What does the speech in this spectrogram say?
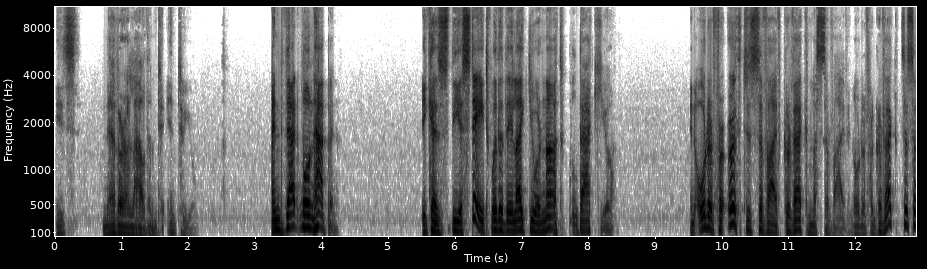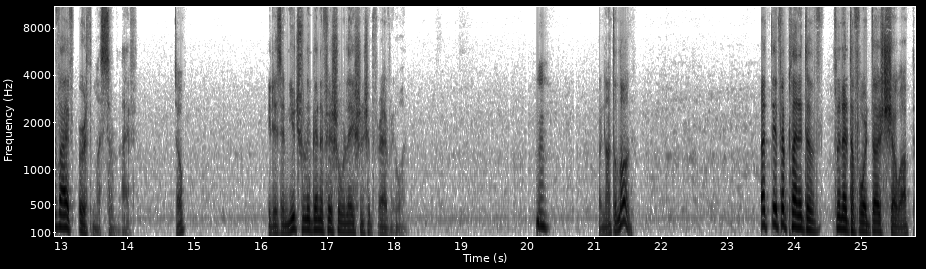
is never allow them to enter your world. And that won't happen. Because the estate, whether they like you or not, will back you. In order for Earth to survive, Gravak must survive. In order for Gravak to survive, Earth must survive. So, it is a mutually beneficial relationship for everyone. Hmm. We're not alone. But if a planet of Planetovore does show up,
